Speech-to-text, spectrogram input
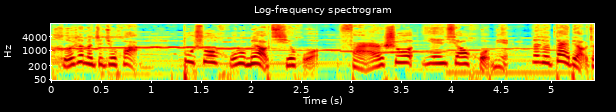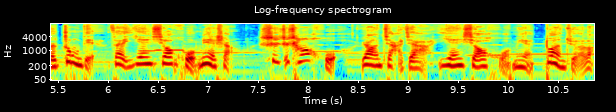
和尚的这句话不说葫芦庙起火，反而说烟消火灭，那就代表着重点在烟消火灭上，是这场火让贾家烟消火灭断绝了。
